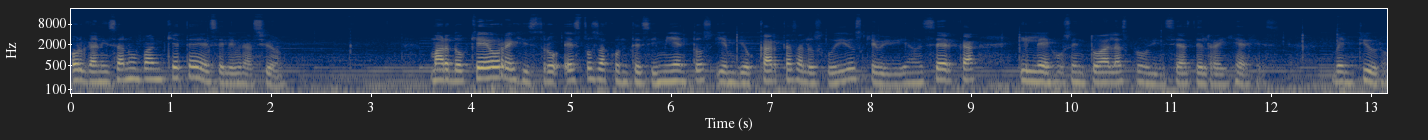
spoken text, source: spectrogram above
organizan un banquete de celebración. Mardoqueo registró estos acontecimientos y envió cartas a los judíos que vivían cerca y lejos en todas las provincias del rey Jerjes. 21.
